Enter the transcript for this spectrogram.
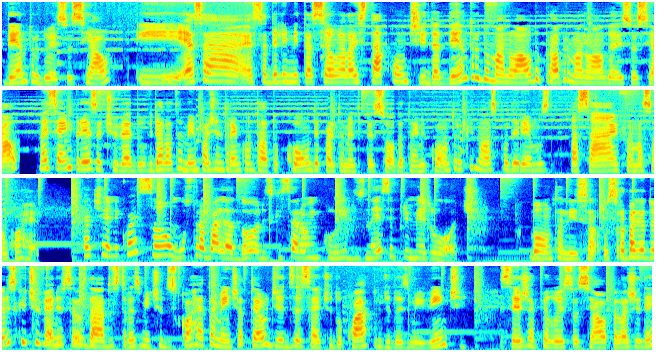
dentro do E-Social. E essa, essa delimitação ela está contida dentro do manual, do próprio manual do E-Social, mas se a empresa tiver dúvida, ela também pode entrar em contato com o departamento pessoal da Time Control, que nós poderemos passar a informação correta. Catiane, quais são os trabalhadores que serão incluídos nesse primeiro lote? Bom, Thalissa, os trabalhadores que tiverem seus dados transmitidos corretamente até o dia 17 de 4 de 2020, seja pelo E-Social ou pela GD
